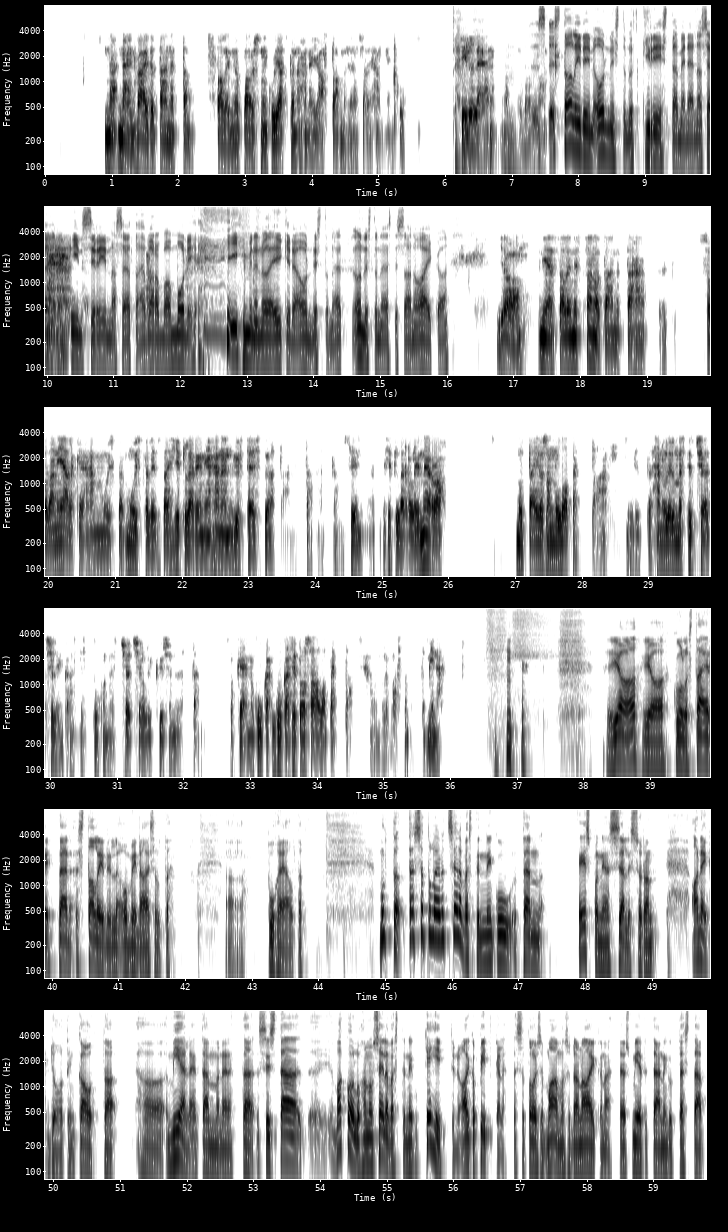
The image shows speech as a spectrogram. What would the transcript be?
näin väitetään, että Stalin jopa olisi niin kuin jättänyt hänen jahtaamisensa ihan niin kuin silleen. Mm. Stalinin onnistunut kiristäminen on sellainen pinssi rinnassa, jota ei varmaan moni ihminen ole ikinä onnistuneet, onnistuneesti saanut aikaan. Joo, niin Stalinista sanotaan, että, hän, että sodan jälkeen hän muista, muisteli tätä Hitlerin ja hänen yhteistyötään, että, että Hitler oli nero, mutta ei osannut lopettaa. Sitten hän oli ilmeisesti Churchillin kanssa puhunut, Churchill oli kysynyt, että okei, okay, no kuka, kuka sitten osaa lopettaa? Hän oli vastannut, että minä. joo, joo, kuulostaa erittäin Stalinille ominaiselta puheelta. Mutta tässä tulee nyt selvästi niin kuin tämän Espanjan sisällissodan anekdootin kautta uh, mieleen tämmöinen, että siis tämä vakoiluhan on selvästi niin kuin kehittynyt aika pitkälle tässä toisen maailmansodan aikana, että jos mietitään niin kuin tästä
